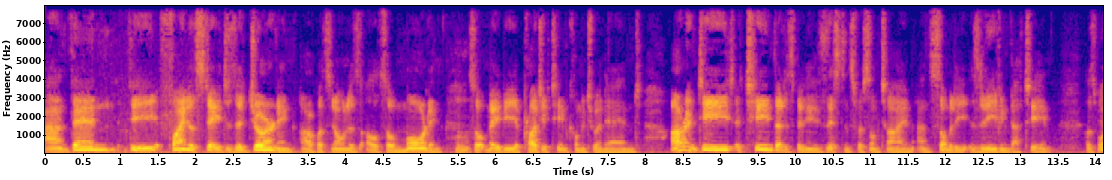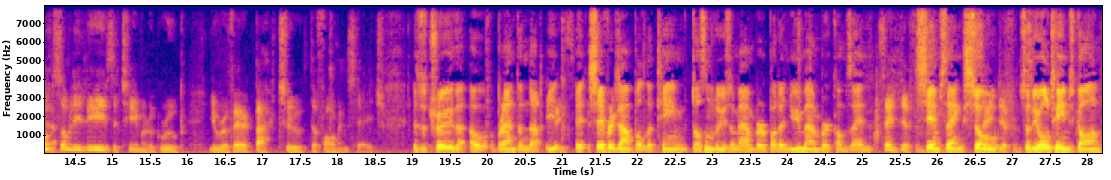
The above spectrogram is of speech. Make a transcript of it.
And then the final stage is adjourning, or what's known as also mourning. Mm. So it may be a project team coming to an end, or indeed a team that has been in existence for some time and somebody is leaving that team. Because once Yeah. somebody leaves a team or a group, you revert back to the forming stage. Is it true that, oh, Brendan, that it, eh, say for example the team doesn't lose a member, but a new member comes in, Same difference. same thing. So, Same difference. so the old team's gone.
